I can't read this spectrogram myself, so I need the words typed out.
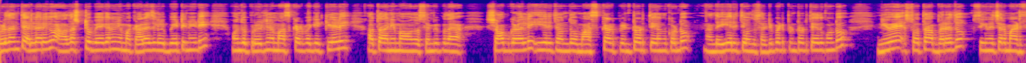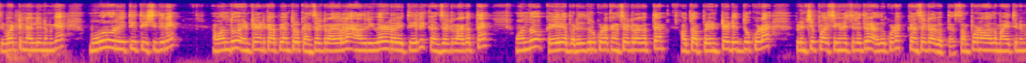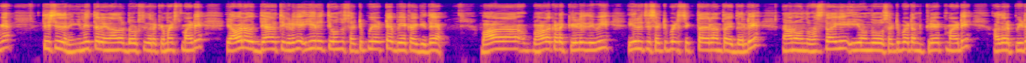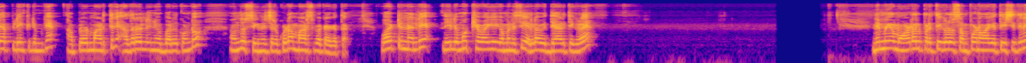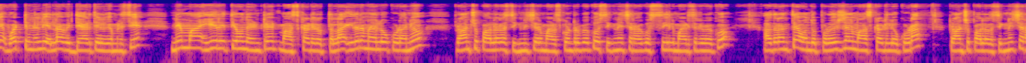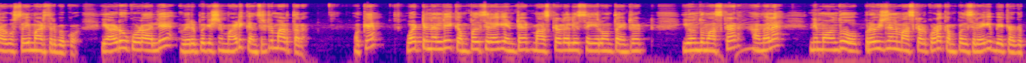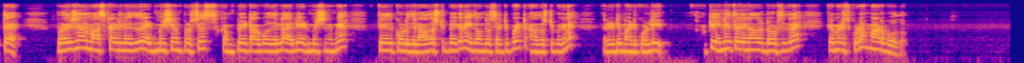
ಉಳಿದಂತೆ ಎಲ್ಲರಿಗೂ ಆದಷ್ಟು ಬೇಗನೆ ನಿಮ್ಮ ಕಾಲೇಜುಗಳಿಗೆ ಭೇಟಿ ನೀಡಿ, ಒಂದು ಪ್ರಯೋಜನ ಮಾಸ್ಕ್ ಕಾರ್ಡ್ ಬಗ್ಗೆ ಕೇಳಿ, ಅಥವಾ ನಿಮ್ಮ ಒಂದು ಸಮೀಪದ ಶಾಪ್ಗಳಲ್ಲಿ ಈ ರೀತಿ ಒಂದು ಮಾಸ್ಕ್ ಕಾರ್ಡ್ ಪ್ರಿಂಟೌಟ್ ತೆಗೆದುಕೊಂಡು, ಅಂದರೆ ಈ ರೀತಿ ಒಂದು ಸರ್ಟಿಫಿಕೇಟ್ ಪ್ರಿಂಟೌಟ್ ತೆಗೆದುಕೊಂಡು, ನೀವೇ ಸ್ವತಃ ಬರೆದು ಸಿಗ್ನೇಚರ್ ಮಾಡಿಸಿ. ಒಟ್ಟಿನಲ್ಲಿ ನಿಮಗೆ ಮೂರು ರೀತಿ ತೀಸಿದ್ದೀನಿ ಒಂದು ಇಂಟರ್ನೆಟ್ ಕಾಪಿ ಅಂತೂ ಕನ್ಸಿಡರ್ ಆಗಲ್ಲ, ಆದರೆ ಇವೆರಡು ರೀತಿಯಲ್ಲಿ ಕನ್ಸಿಡರ್ ಆಗುತ್ತೆ. ಒಂದು ಕೈಲೇ ಬರೆದಿದ್ರು ಕೂಡ ಕನ್ಸಿಡರ್ ಆಗುತ್ತೆ, ಅಥವಾ ಪ್ರಿಂಟೆಡ್ ಇದ್ದು ಕೂಡ ಪ್ರಿನ್ಸಿಪಾಲ್ ಸಿಗ್ನೇಚರ್ ಇದ್ದರೆ ಅದು ಕೂಡ ಕನ್ಸಿಡರ್ ಆಗುತ್ತೆ. ಸಂಪೂರ್ಣವಾದ ಮಾಹಿತಿ ನಿಮಗೆ ತಿಳಿಸಿದ್ದೀನಿ. ಇನ್ನಿತರ ಏನಾದರೂ ಡೌಟ್ಸ್ ಇದ್ದರೆ ಕಮೆಂಟ್ಸ್ ಮಾಡಿ. ಯಾವೆಲ್ಲ ವಿದ್ಯಾರ್ಥಿಗಳಿಗೆ ಈ ರೀತಿ ಒಂದು ಸರ್ಟಿಫಿಕೇಟೇ ಬೇಕಾಗಿದೆ? ಭಾಳ ಭಾಳ ಕಡೆ ಕೇಳಿದ್ದೀವಿ. ಈ ರೀತಿ ಸರ್ಟಿಫಿಕೇಟ್ ಸಿಗ್ತಾ ಇಲ್ಲ ಅಂತ ಇದ್ದಲ್ಲಿ ನಾನು ಒಂದು ಹೊಸದಾಗಿ ಈ ಒಂದು ಸರ್ಟಿಫಿಕೇಟನ್ನು ಕ್ರಿಯೇಟ್ ಮಾಡಿ ಅದರ ಪಿ ಡಿ ಲಿಂಕ್ ನಿಮಗೆ ಅಪ್ಲೋಡ್ ಮಾಡ್ತೀನಿ. ಅದರಲ್ಲಿ ನೀವು ಬರೆದುಕೊಂಡು ಒಂದು ಸಿಗ್ನೇಚರ್ ಕೂಡ ಮಾಡಿಸ್ಬೇಕಾಗತ್ತೆ. ಒಟ್ಟಿನಲ್ಲಿ ಇಲ್ಲಿ ಮುಖ್ಯವಾಗಿ ಗಮನಿಸಿ ಎಲ್ಲ ವಿದ್ಯಾರ್ಥಿಗಳೇ, ನಿಮಗೆ ಮಾಡೆಲ್ ಪ್ರತಿಗಳು ಸಂಪೂರ್ಣವಾಗಿ ತೀಸಿದ್ದೀನಿ ಒಟ್ಟಿನಲ್ಲಿ ಎಲ್ಲ ವಿದ್ಯಾರ್ಥಿಗಳು ಗಮನಿಸಿ, ನಿಮ್ಮ ಈ ರೀತಿಯ ಒಂದು ಎಂಟ್ರೆಂಟ್ ಮಾಸ್ಕ್ ಕಾರ್ಡ್ ಇರುತ್ತಲ್ಲ, ಇದರ ಮೇಲೂ ಕೂಡ ನೀವು ಪ್ರಾಂಶುಪಾಲರ ಸಿಗ್ನೇಚರ್ ಮಾಡಿಸ್ಕೊಂಡಿರ್ಬೇಕು ಸಿಗ್ನೇಚರ್ ಹಾಗೂ ಸೀಲ್ ಮಾಡಿಸಿರಬೇಕು. ಅದರಂತೆ ಒಂದು ಪ್ರೊವಿಷನಲ್ ಮಾಸ್ ಕಾರ್ಡಲ್ಲೂ ಕೂಡ ಪ್ರಾಂಶುಪಾಲರ ಸಿಗ್ನೇಚರ್ ಹಾಗೂ ಸಹಿ ಮಾಡಿಸಿರಬೇಕು. ಎರಡೂ ಕೂಡ ಅಲ್ಲಿ ವೆರಿಫಿಕೇಷನ್ ಮಾಡಿ ಕನ್ಸಿಡರ್ ಮಾಡ್ತಾರೆ. ಓಕೆ ಒಟ್ಟಿನಲ್ಲಿ ಕಂಪಲ್ಸರಿಯಾಗಿ ಇಂಟರ್ನೆಟ್ ಮಾಸ್ ಕಾರ್ಡಲ್ಲಿ ಸಹಿ ಇರುವಂಥ ಇಂಟರ್ನೆಟ್ ಈ ಒಂದು ಮಾಸ್ ಕಾರ್ಡ್ ಆಮೇಲೆ ನಿಮ್ಮ ಒಂದು ಪ್ರೊವಿಷನಲ್ ಮಾಸ್ ಕಾರ್ಡ್ ಕೂಡ ಕಂಪಲ್ಸರಿಯಾಗಿ ಬೇಕಾಗುತ್ತೆ. ಪ್ರೊವಿಷನಲ್ ಮಾಸ್ ಕಾರ್ಡ್ ಇಲ್ಲದಿದ್ದರೆ ಅಡ್ಮಿಷನ್ ಪ್ರೊಸೆಸ್ ಕಂಪ್ಲೀಟ್ ಆಗೋದಿಲ್ಲ. ಅಲ್ಲಿ ಅಡ್ಮಿಷನ್ ನಿಮಗೆ ತೆಗೆದುಕೊಳ್ಳೋದಿಲ್ಲ ಆದಷ್ಟು ಬೇಗನೆ ಇದೊಂದು ಸರ್ಟಿಫಿಕೇಟ್ ಆದಷ್ಟು ಬೇಗನೆ ರೆಡಿ ಮಾಡಿಕೊಳ್ಳಿ. ಓಕೆ ಇನ್ನಿತರ ಏನಾದರೂ ಡೌಟ್ಸ್ ಇದ್ದರೆ ಕಮೆಂಟ್ಸ್ ಕೂಡ ಮಾಡ್ಬೋದು.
